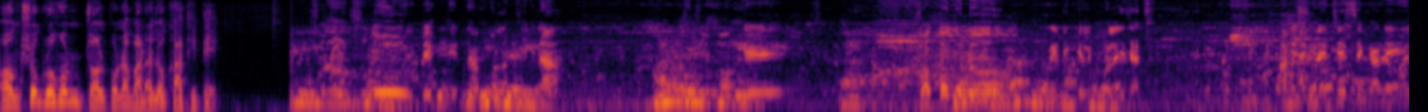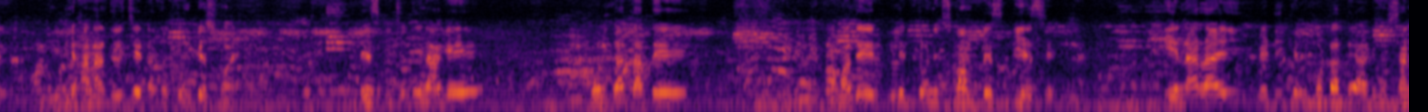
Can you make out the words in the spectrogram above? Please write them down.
অংশগ্রহণ জল্পনা বাড়ালো কাথিতে। পশ্চিমবঙ্গে যতগুলো মেডিকেল কলেজ আছে আমি শুনেছি সেখানে ইডি হানা দিয়েছে, এটা নতুন কেস নয়। বেশ কিছুদিন আগে কলকাতাতে আমাদের electronics complex PSA NRI medical কোটাতে অ্যাডমিশান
